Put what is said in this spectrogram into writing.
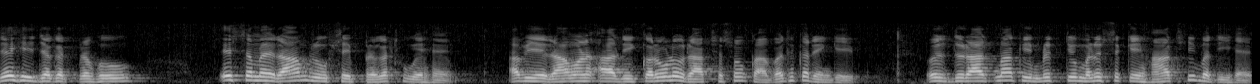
यही जगत प्रभु इस समय राम रूप से प्रकट हुए हैं। अब ये रावण आदि करोड़ों राक्षसों का वध करेंगे। उस दुरात्मा की मृत्यु मनुष्य के हाथ ही बदी है।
